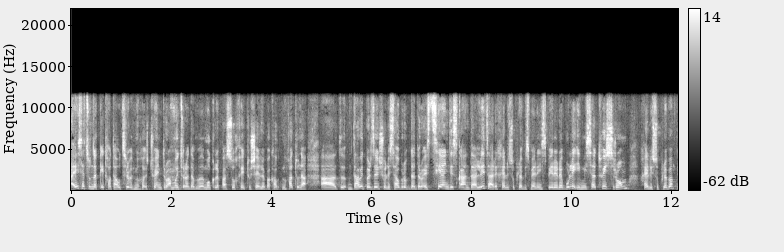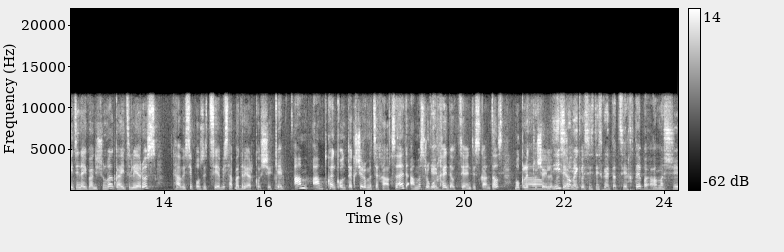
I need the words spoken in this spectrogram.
ესეც უნდა გკითხოთ აუცილებლად მიხვდეთ ჩვენი დრო ამოიწურა და მოკლე პასუხი თუ შეიძლება ხათუნა დავით ბერძენიშვილი საუბრობდა რომ ეს ციანდის სკანდალიც არის ხელისუფლების მიერ ინსპირირებული იმისათვის რომ ხელისუფლებამ ბიძინა ივანიშვილმა გაიძლიეროს თავისი პოზიციები საპატრიარქოში. ამ ამ თქვენ კონტექსტში რომელიც ახლა ახსენეთ, ამას როგორ ხედავთ ციანდის სკანდალს? მოკლედ თუ შეიძლება. ის რომ ეკლესიის დისკრედიტაცია ხდება, ამაში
